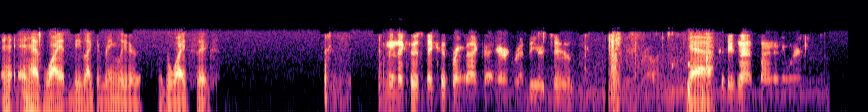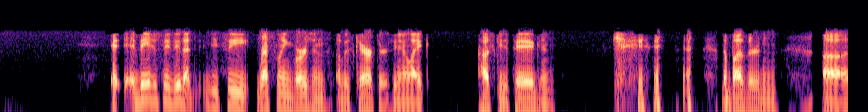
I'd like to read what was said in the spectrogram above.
And and have Wyatt be like the ringleader of the Wyatt Six. I mean, they could they could bring back uh, Erick Redbeard too. Yeah. Because he's not signed anywhere. It, it'd be interesting to do that. You see wrestling versions of his characters, you know, like Huskus the Pig and the Buzzard and uh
